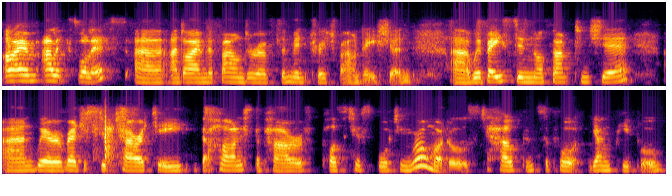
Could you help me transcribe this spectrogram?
I am Alex Wallace, uh, and I am the founder of the Mintridge Foundation. Uh, we're based in Northamptonshire, and we're a registered charity that harness the power of positive sporting role models to help and support young people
